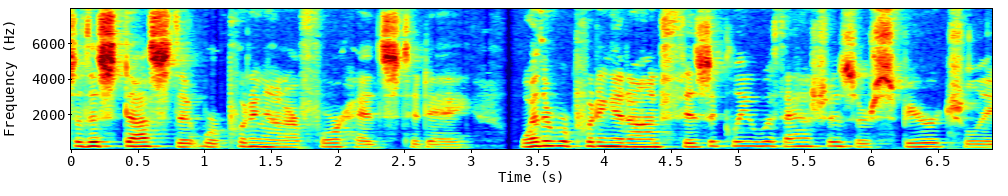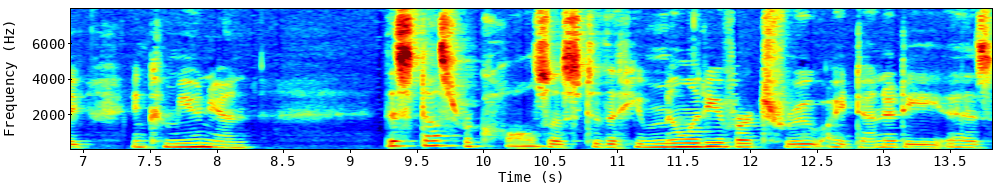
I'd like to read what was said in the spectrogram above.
So, this dust that we're putting on our foreheads today, whether we're putting it on physically with ashes or spiritually in communion, this dust recalls us to the humility of our true identity as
